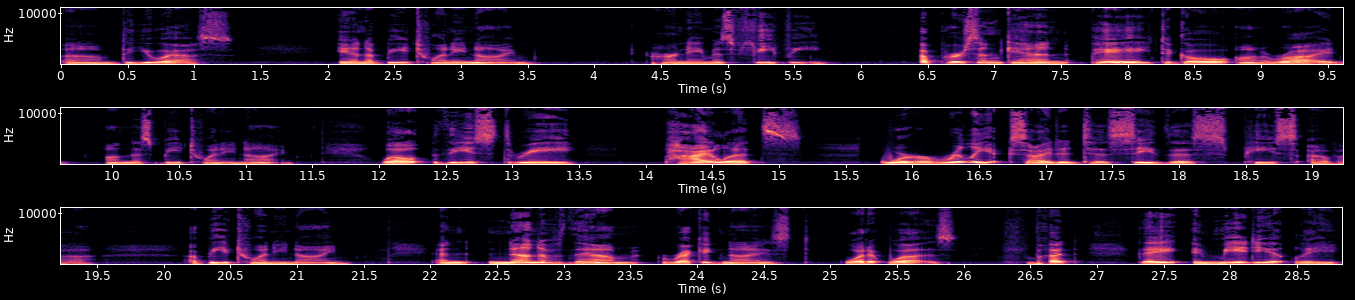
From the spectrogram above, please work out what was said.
um, the U.S. in a B 29. Her name is Fifi. A person can pay to go on a ride on this B 29. Well, these three pilots were really excited to see this piece of a, a B 29, and none of them recognized what it was, but they immediately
